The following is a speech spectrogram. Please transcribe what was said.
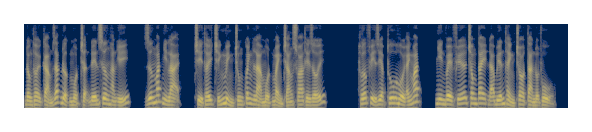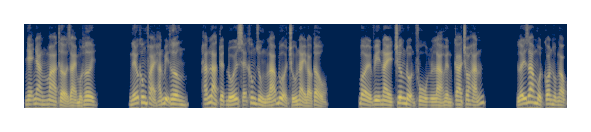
đồng thời cảm giác được một trận đến xương hàn ý, dương mắt nhìn lại, chỉ thấy chính mình chung quanh là một mảnh trắng xoa thế giới. Hứa phỉ diệp thu hồi ánh mắt, nhìn về phía trong tay đã biến thành cho tàn đột phủ, nhẹ nhàng mà thở dài một hơi. Nếu không phải hắn bị thương, hắn là tuyệt đối sẽ không dùng lá bùa chú này đào tẩu. Bởi vì này trương độn phù là huyền ca cho hắn. Lấy ra một con hộp ngọc,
